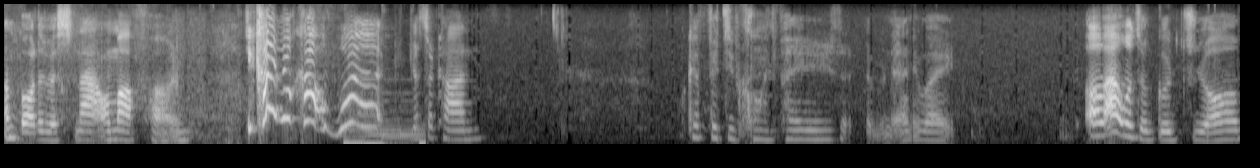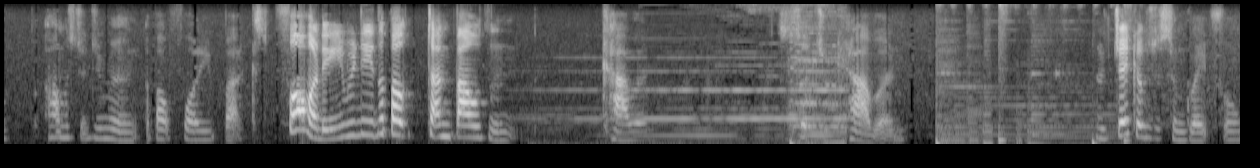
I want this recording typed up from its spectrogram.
I'm bored of this now. I'm off home. You can't walk out of work! Yes, I can. Get 50 coins paid. Anyway. Oh, that was a good job. How much did you earn? About 40 bucks. 40? We need about 10,000. Karen. Such a Karen. Jacob's just ungrateful.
